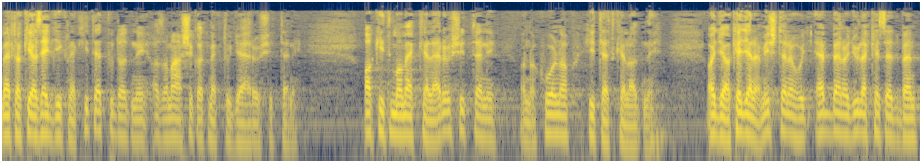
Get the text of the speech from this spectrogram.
Mert aki az egyiknek hitet tud adni, az a másikat meg tudja erősíteni. Akit ma meg kell erősíteni, annak holnap hitet kell adni. Adja a kegyelem Istene, hogy ebben a gyülekezetben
